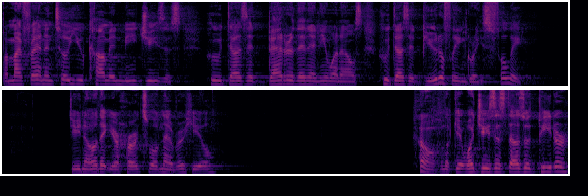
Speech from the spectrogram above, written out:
But my friend, until you come and meet Jesus, who does it better than anyone else, who does it beautifully and gracefully, do you know that your hurts will never heal? Oh, look at what Jesus does with Peter.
